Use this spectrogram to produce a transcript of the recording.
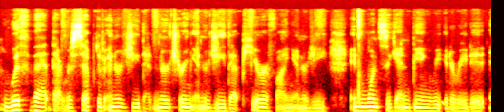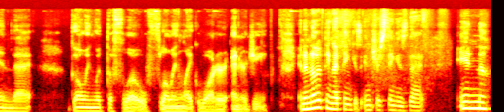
with that that receptive energy that nurturing energy that purifying energy and once again being reiterated in that going with the flow flowing like water energy. And another thing i think is interesting is that in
